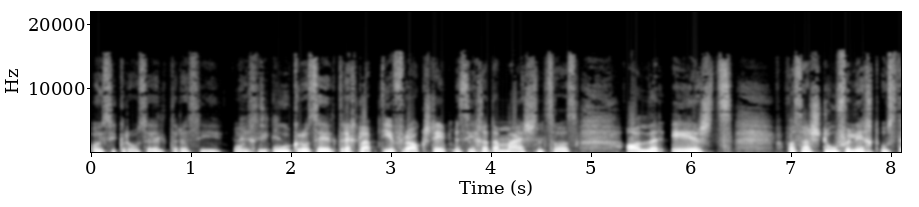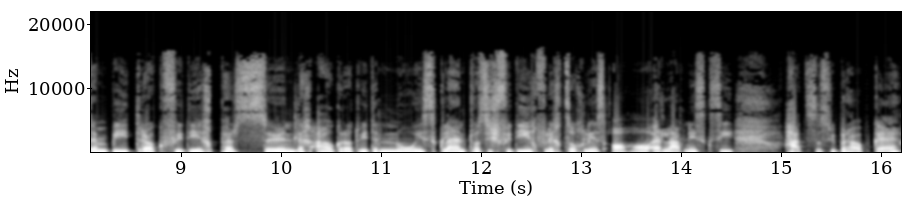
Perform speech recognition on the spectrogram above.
unsere Großeltern sein, unsere Urgroßeltern. Ich glaube, die Frage stellt man sich ja dann meistens so als allererstes. Was hast du vielleicht aus dem Beitrag für dich persönlich auch gerade wieder Neues gelernt? Was ist für dich vielleicht so ein, ein Aha-Erlebnis gewesen? Hat es das überhaupt gegeben?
